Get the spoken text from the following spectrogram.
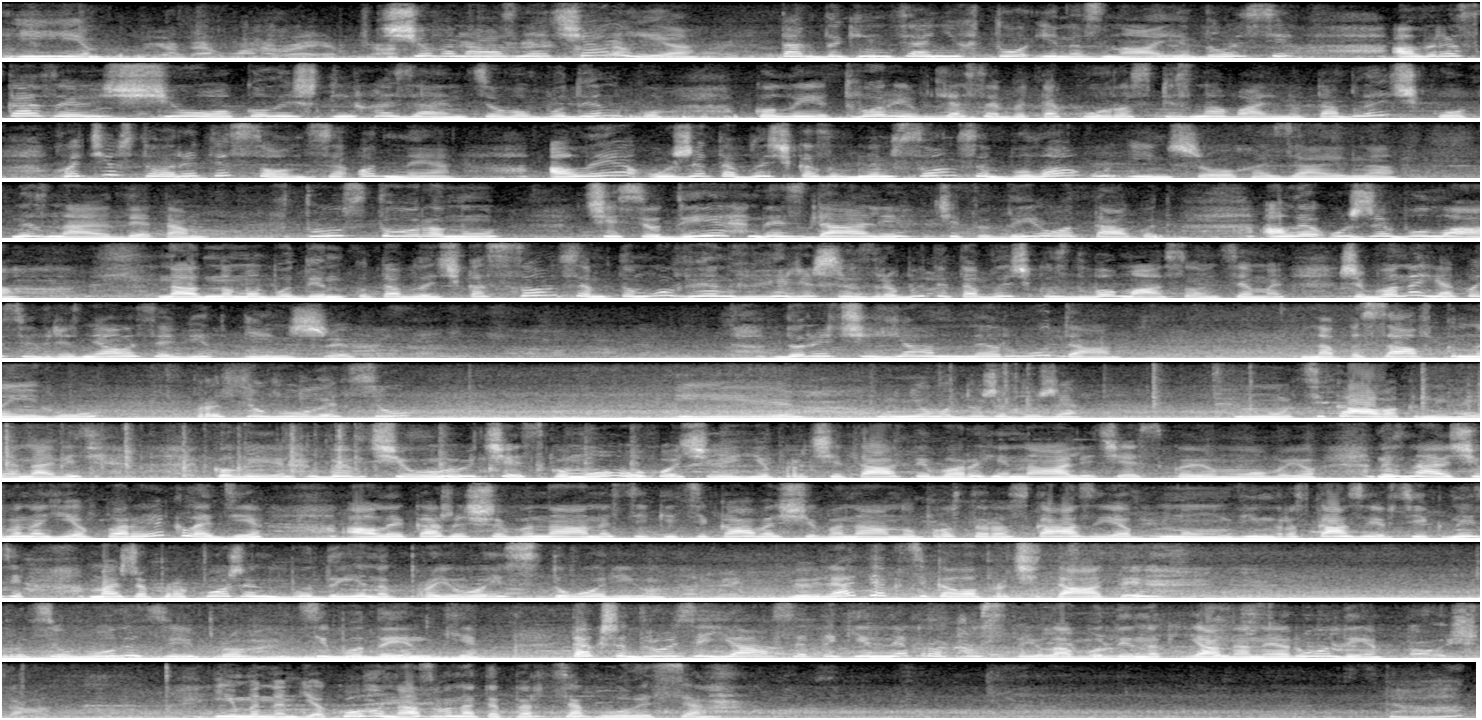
І що вона означає, так до кінця ніхто і не знає досі. Але розказує, що колишній хазяїн цього будинку, коли творив для себе таку розпізнавальну табличку, хотів створити сонце одне. Але уже табличка з одним сонцем була у іншого хазяїна. Не знаю, де там, в ту сторону, чи сюди, десь далі, чи туди, отак от. Але уже була на одному будинку табличка з сонцем, тому він вирішив зробити табличку з двома сонцями, щоб вона якось відрізнялася від інших. До речі, Ян Неруда написав книгу про цю вулицю, і у нього дуже-дуже ну, цікава книга. Я навіть коли вивчу чеську мову, хочу її прочитати в оригіналі чеською мовою. Не знаю, чи вона є в перекладі, але кажуть, що вона настільки цікава, що вона ну просто розказує. Ну він розказує в цій книзі майже про кожен будинок, про його історію. Виявляєте, як цікаво прочитати про цю вулицю і про ці будинки. Так що, друзі, я все-таки не пропустила будинок Яна Неруди іменем якого названа тепер ця вулиця. Так,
